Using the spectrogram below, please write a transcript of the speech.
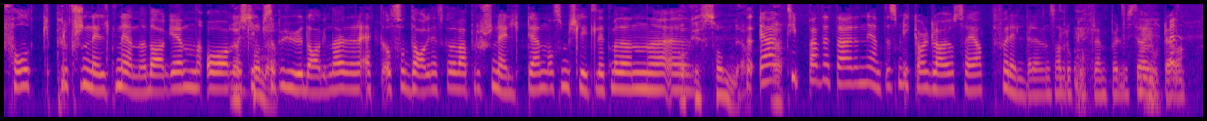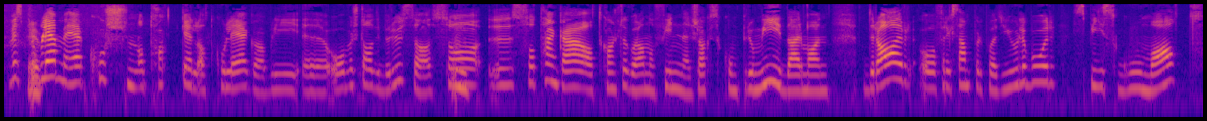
folk profesjonelt den ene dagen, og med Ja, sånn, slipset ja. på huet dagen der, et, og så dagen etter skal det være profesjonelt igjen, og som sliter litt med den uh, okay, sånn, ja. Jeg ja. tipper at dette er en jente som ikke har vært glad i å se at foreldrene hennes har drukket, for eksempel, hvis de har gjort det. Men, Hvis problemet er hvordan å takle at kollegaer blir uh, overstadig berusa, så, eh, så tenker jeg at kanskje det går an å finne en slags kompromiss der man drar og f.eks. på et julebord spiser god mat.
